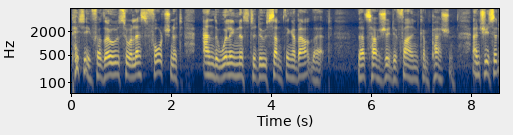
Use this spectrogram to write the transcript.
pity for those who are less fortunate, and the willingness to do something about that. That's how she defined compassion. And she said,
